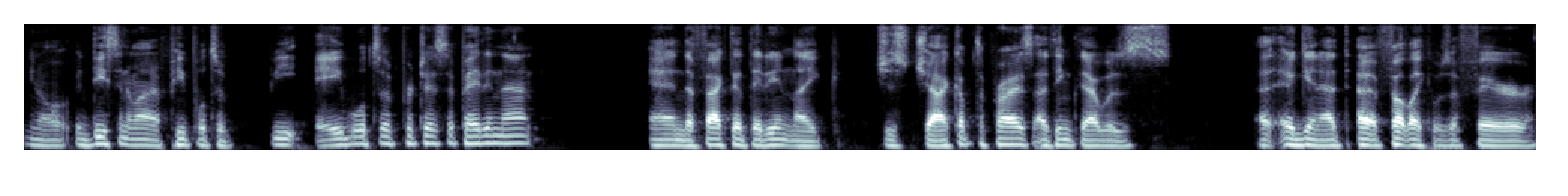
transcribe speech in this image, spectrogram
you know, a decent amount of people to be able to participate in that, and the fact that they didn't like just jack up the price. I think that was again, I, I felt like it was a fair,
